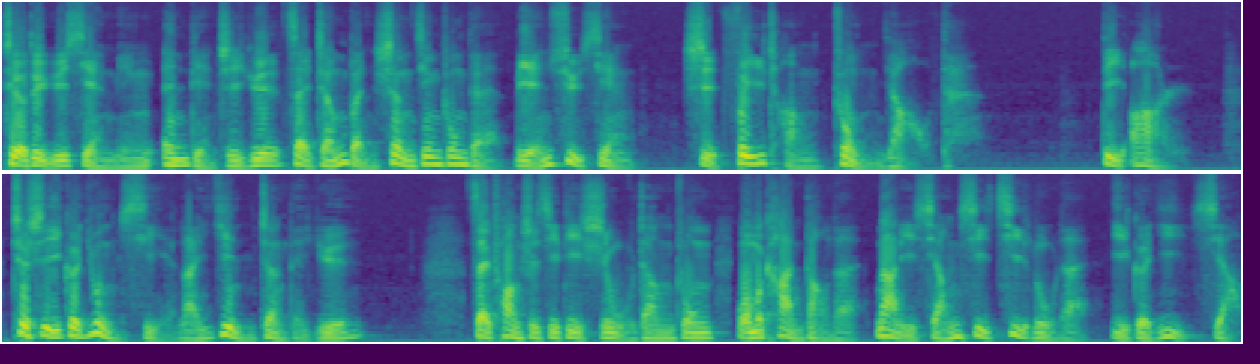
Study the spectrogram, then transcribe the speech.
这对于显明恩典之约在整本圣经中的连续性是非常重要的。第二，这是一个用血来印证的约。在创世纪第十五章中，我们看到了那里详细记录了一个意象。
